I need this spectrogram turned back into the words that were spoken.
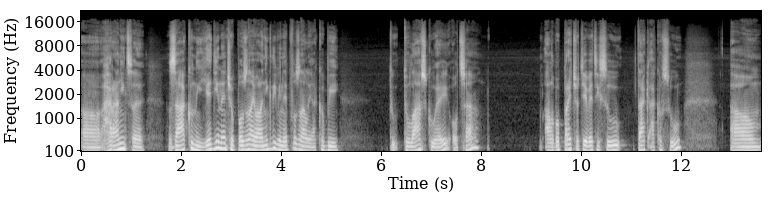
uh, hranice, zákony jediné, čo poznajú, ale nikdy by nepoznali akoby tú, tú lásku, hej, otca, alebo prečo tie veci sú tak, ako sú, um,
